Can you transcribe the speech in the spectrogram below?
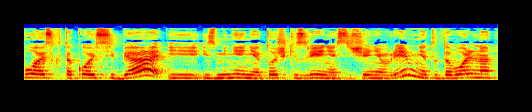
поиск такой себя и изменение точки зрения с течением времени — это довольно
